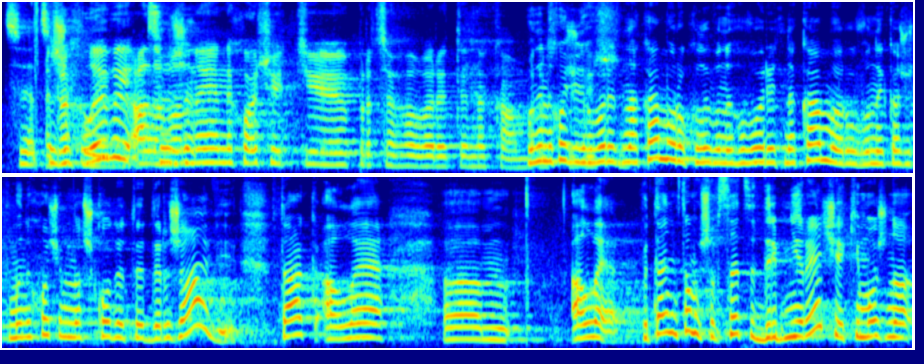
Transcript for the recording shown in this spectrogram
Це, це жахливий, але Це жах- вони не хочуть е, про це говорити на камеру. вони не хочуть скоріше. говорити на камеру. Коли вони говорять на камеру, вони кажуть, ми не хочемо нашкодити державі, так, але, ем, але питання в тому, що все це дрібні речі, які можна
